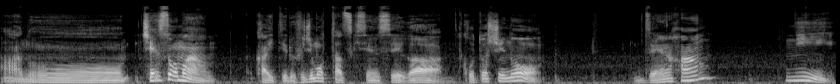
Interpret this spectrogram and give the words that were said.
あのー、チェンソーマン書いてる藤本達樹先生が、今年の前半に、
